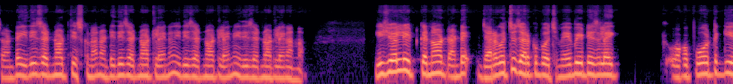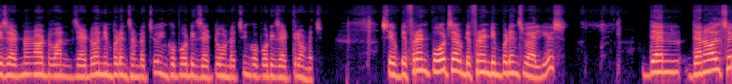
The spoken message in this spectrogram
సో అంటే ఇది జెడ్ నాట్ తీసుకున్నాను అంటే ఇది జెడ్ నాట్ లైన్ ఇది జెడ్ నాట్ లైన్ ఇది జెడ్ నాట్ లైన్ అన్నా యూజువల్లీ ఇట్ కెన్ నాట్ అంటే జరగచ్చు జరగకపోవచ్చు. మేబీ ఇట్ ఈస్ లైక్ ఒక పోర్ట్కి Z naught one Z one impedance ఉండొచ్చు ఇంకో పోర్ట్కి జెడ్ టూ ఉండొచ్చు ఇంకో పోర్ట్కి జెడ్ త్రీ ఉండొచ్చు. So if different ports have different impedance values then then also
